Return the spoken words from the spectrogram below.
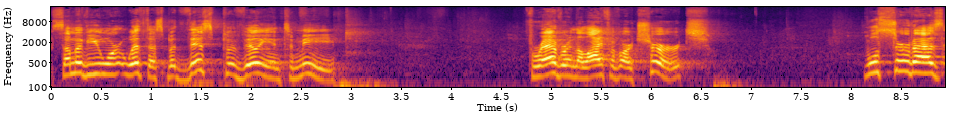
some of you weren't with us, but this pavilion to me, forever in the life of our church, will serve as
